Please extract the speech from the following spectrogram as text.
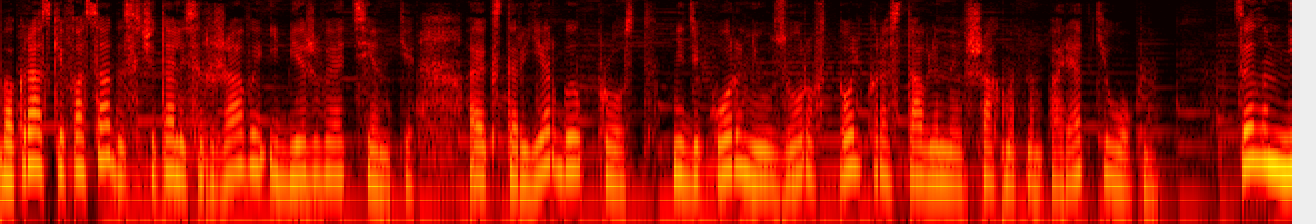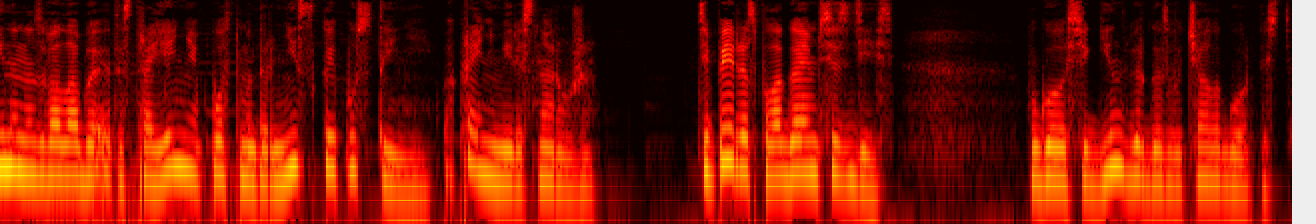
В окраске фасада сочетались ржавые и бежевые оттенки, а экстерьер был прост. Ни декора, ни узоров, только расставленные в шахматном порядке окна. В целом Нина назвала бы это строение постмодернистской пустыней, по крайней мере, снаружи. «Теперь располагаемся здесь». В голосе Гинзберга звучала гордость.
